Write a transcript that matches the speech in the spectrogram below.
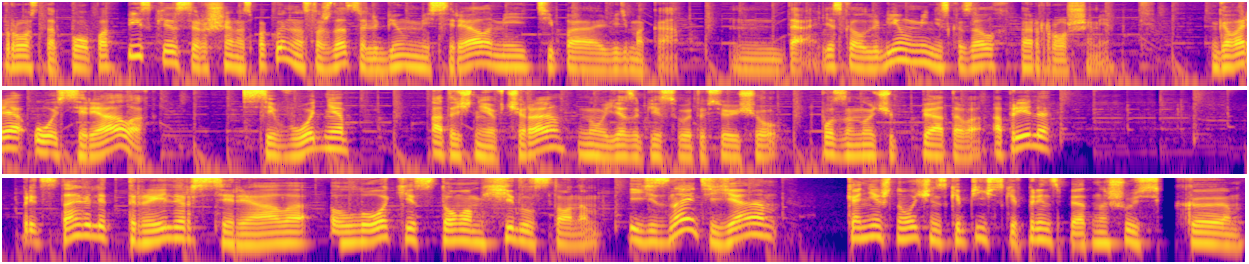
просто по подписке совершенно спокойно наслаждаться любимыми сериалами типа Ведьмака. Да, я сказал любимыми, не сказал хорошими. Говоря о сериалах, сегодня, а точнее вчера, ну я записываю это все еще поздно ночью 5 апреля, представили трейлер сериала «Локи» с Томом Хиддлстоном. И знаете, я, конечно, очень скептически, в принципе, отношусь к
